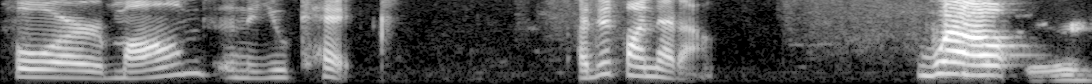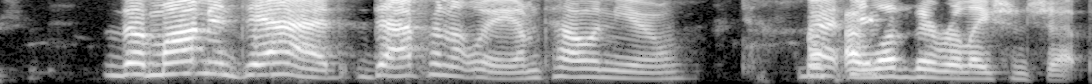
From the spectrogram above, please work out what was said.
for moms in the UK. I did find that out. Well, the mom and dad, definitely. I'm telling you. But I love their relationship.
